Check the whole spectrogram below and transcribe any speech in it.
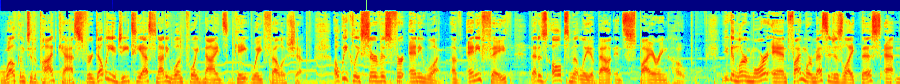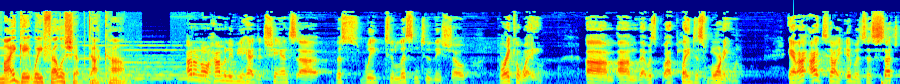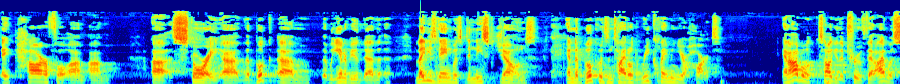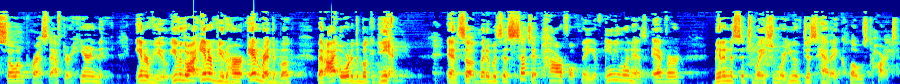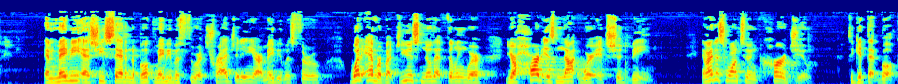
Welcome to the podcast for WGTS 91.9's Gateway Fellowship, a weekly service for anyone of any faith that is ultimately about inspiring hope. You can learn more and find more messages like this at mygatewayfellowship.com. I don't know how many of you had the chance uh, this week to listen to the show Breakaway um, um, that was uh, played this morning. And I, I, tell you, it was just such a powerful um, um uh, story. Uh, the book um, that we interviewed, uh, the lady's name was Denise Jones, and the book was entitled Reclaiming Your Heart. And I will tell you the truth that I was so impressed after hearing the interview, even though I interviewed her and read the book, that I ordered the book again. And so, but it was just such a powerful thing. If anyone has ever been in a situation where you have just had a closed heart, and maybe, as she said in the book, maybe it was through a tragedy or maybe it was through whatever, but you just know that feeling where your heart is not where it should be. And I just want to encourage you to get that book.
